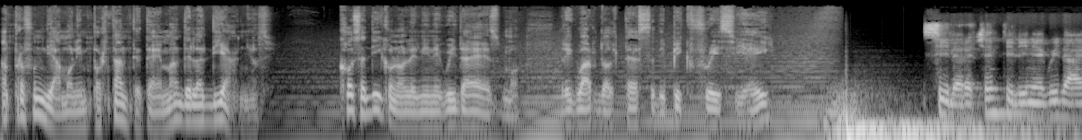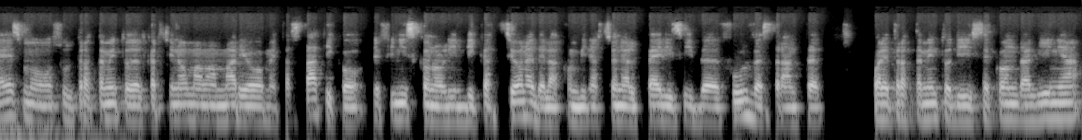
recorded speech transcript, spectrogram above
approfondiamo l'importante tema della diagnosi. Cosa dicono le linee guida ESMO riguardo al test di PIC3CA? Sì, le recenti linee guida ESMO sul trattamento del carcinoma mammario metastatico definiscono l'indicazione della combinazione alpelisib-fulvestrant quale trattamento di seconda linea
